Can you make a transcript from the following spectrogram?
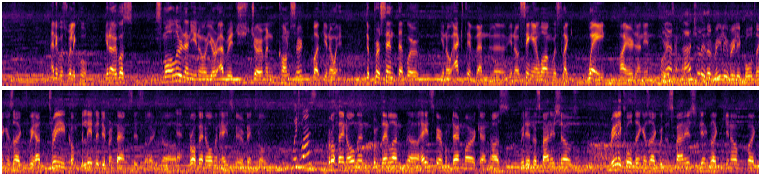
and it was really cool. You know, it was smaller than you know your average German concert, but you know, the percent that were you know active and uh, you know singing along was like way higher than in, for yeah, example. actually, the really, really cool thing is like we had three completely different bands. This like uh, Profane Omen, Hatesphere, Finntroll. Which ones? Profane Omen from Finland, uh, Hatesphere from Denmark, and us. We did the Spanish shows. Really cool thing is like with the Spanish, ge- like you know, like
